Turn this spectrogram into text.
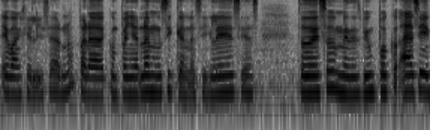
evangelizar, ¿no? Para acompañar la música en las iglesias. Todo eso me desvió un poco. Ah, sí.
